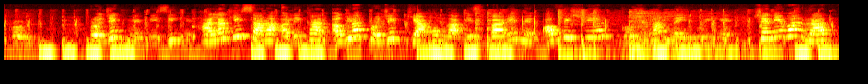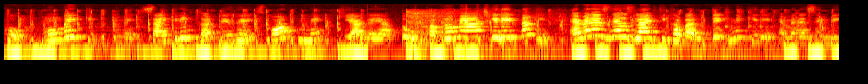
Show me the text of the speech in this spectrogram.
प्रोजेक्ट में बिज़ी है। हालाँकि सारा अली खान, अगला प्रोजेक्ट क्या होगा इस बारे में ऑफिशियल घोषणा नहीं हुई है। शनिवार रात को मुंबई में साइकिलिंग करते हुए स्पॉट में किया गया। तो खबरों में आज के लिए इतना ही। M N S news live की खबर देखने के लिए M N S Hindi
